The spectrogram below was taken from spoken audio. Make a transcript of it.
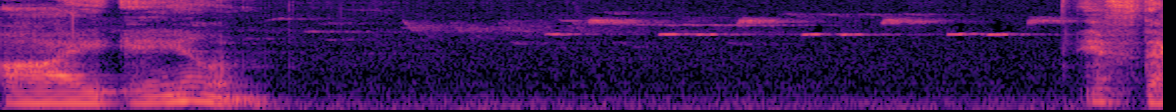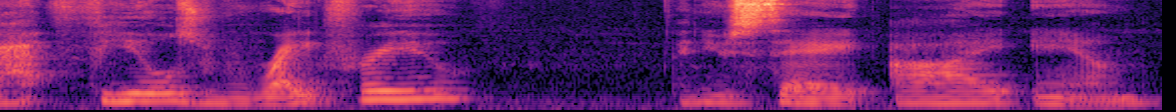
I am. If that feels right for you, then you say, I am.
